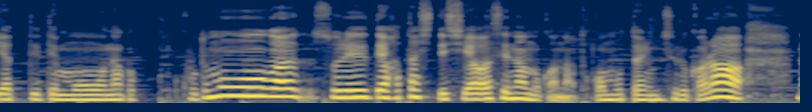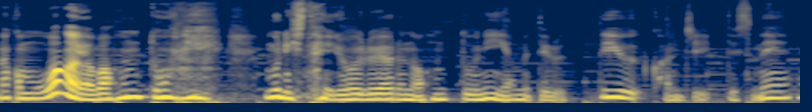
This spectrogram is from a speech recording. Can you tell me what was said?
やっててもなんか子供がそれで果たして幸せなのかなとか思ったりもするからなんかもう我が家は本当に 無理していろいろやるのは本当にやめてるっていう感じですね。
